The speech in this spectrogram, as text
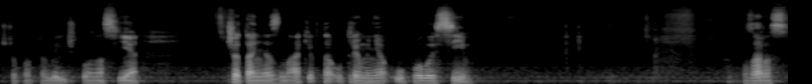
що по автомобільчику у нас є читання знаків та утримання у полосі. Зараз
